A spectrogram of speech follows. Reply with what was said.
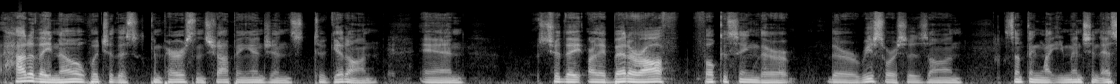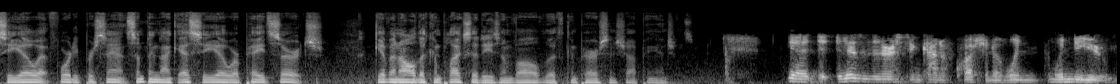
how do they know which of this comparison shopping engines to get on and should they are they better off focusing their their resources on something like you mentioned SEO at 40%, something like SEO or paid search given all the complexities involved with comparison shopping engines? Yeah, it, it is an interesting kind of question of when when do you,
